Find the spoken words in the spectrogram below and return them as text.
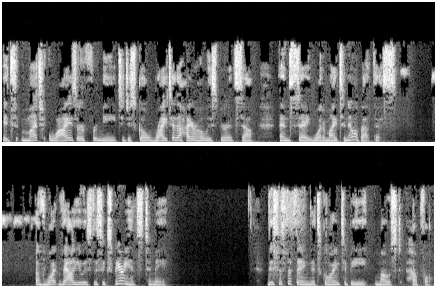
It's much wiser for me to just go right to the higher Holy Spirit self and say, what am I to know about this? Of what value is this experience to me? This is the thing that's going to be most helpful.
